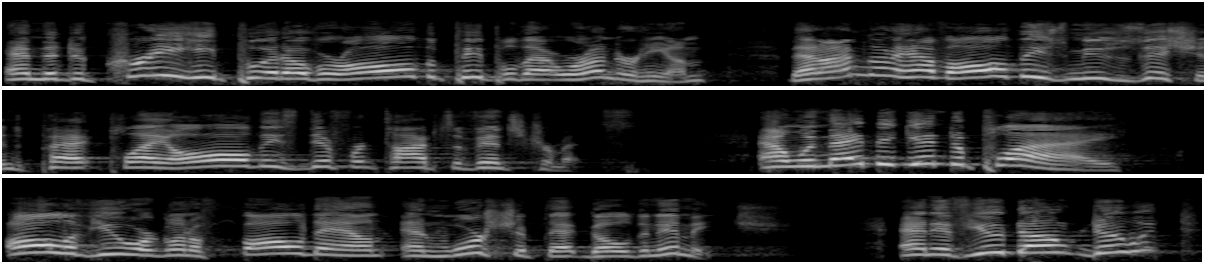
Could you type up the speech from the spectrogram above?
And the decree he put over all the people that were under him that I'm going to have all these musicians play all these different types of instruments. And when they begin to play, all of you are going to fall down and worship that golden image. And if you don't do it,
